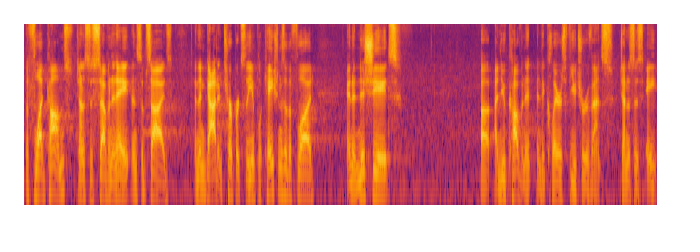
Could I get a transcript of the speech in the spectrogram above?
The flood comes, Genesis 7 and 8, and subsides, and then God interprets the implications of the flood and initiates a, a new covenant and declares future events. Genesis 8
